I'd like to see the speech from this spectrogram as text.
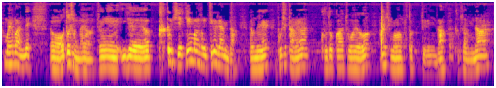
한번 해봤는데 어, 어떠셨나요? 저는 이제 가끔씩 게임 방송 찍으려 합니다 여러분들 보셨다면 구독과 좋아요 한 번씩만 부탁드립니다. 감사합니다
